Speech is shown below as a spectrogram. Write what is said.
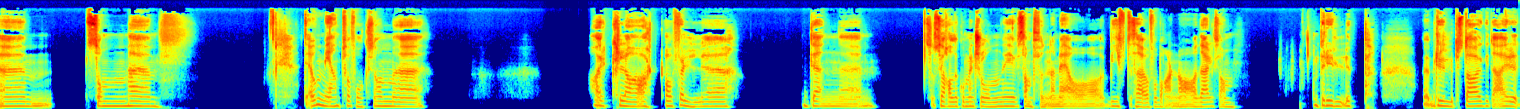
um, som uh, Det er jo ment for folk som uh, har klart å følge den sosiale konvensjonen i samfunnet med å gifte seg og få barn, og det er liksom bryllup, bryllupsdag, det er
